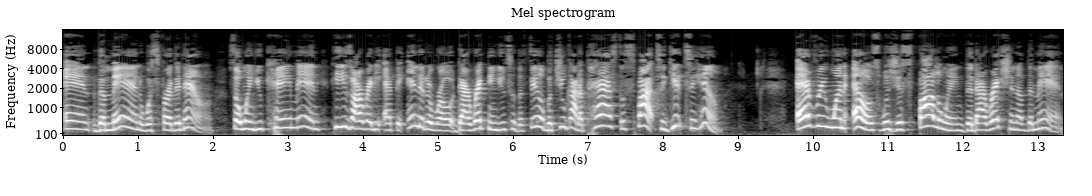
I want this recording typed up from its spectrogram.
And the man was further down. So when you came in, he's already at the end of the road directing you to the field, but you got to pass the spot to get to him. Everyone else was just following the direction of the man,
